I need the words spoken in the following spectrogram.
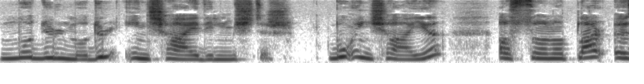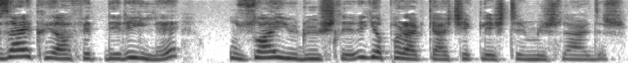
modül modül inşa edilmiştir. Bu inşayı astronotlar özel kıyafetleriyle uzay yürüyüşleri yaparak gerçekleştirmişlerdir.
